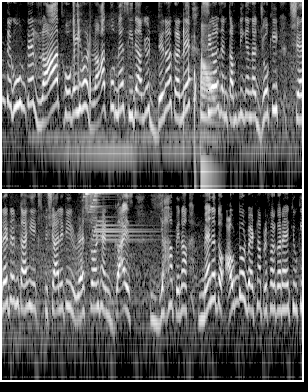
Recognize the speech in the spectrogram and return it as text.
रात हो गई और रात को मैं सीधे आ गई हूँ डिनर करने सेयर्स एंड कंपनी के अंदर जो कि शेरेटन का ही एक स्पेशलिटी रेस्टोरेंट एंड गाइस यहाँ पे ना, मैंने तो आउटडोर बैठना प्रेफर करा है क्योंकि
